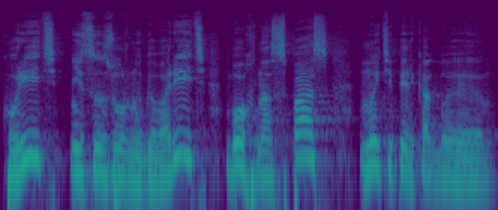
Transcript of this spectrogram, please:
курить, нецензурно говорить, Бог нас спас, мы теперь как бы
